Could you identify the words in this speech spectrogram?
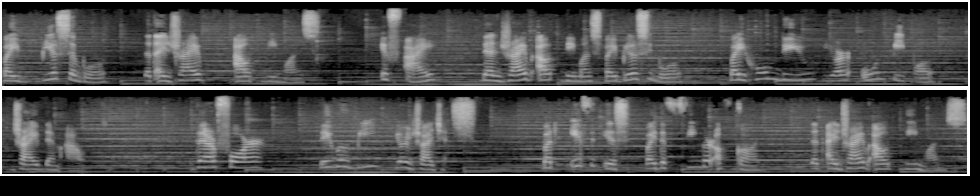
by Beelzebul that I drive out demons. If I then drive out demons by Beelzebul, by whom do you, your own people, drive them out? Therefore, they will be your judges. But if it is by the finger of God that I drive out demons,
